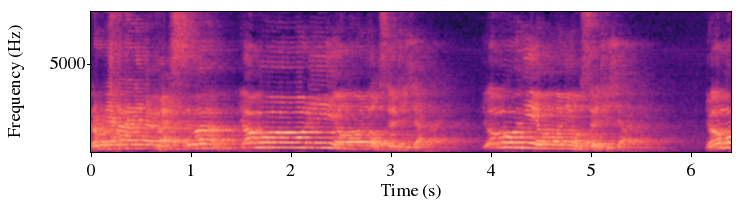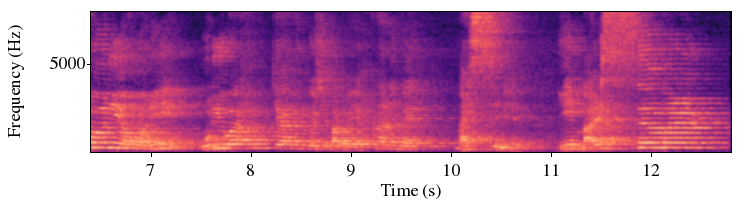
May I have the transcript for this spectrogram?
여러분이 하나님의 말씀은 영원히 영원히 없어지지 않아요. 영원히 영원히 없어지지 않아요. 영원히 영원히 우리와 함께하는 것이 바로 이 하나님의 말씀이에요. 이 말씀을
